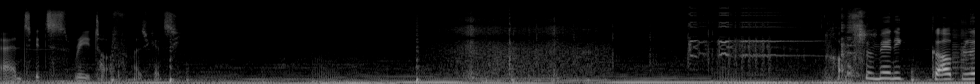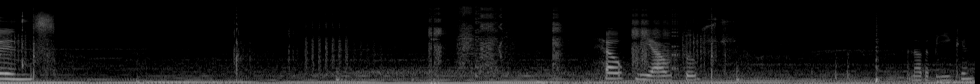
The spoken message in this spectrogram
and it's really tough, as you can see. Oh, so many goblins. Help me out, outpost. Another beacon.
